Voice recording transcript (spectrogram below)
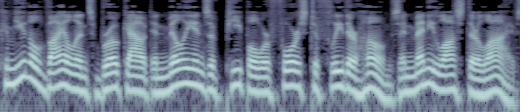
Communal violence broke out and millions of people were forced to flee their homes and many lost their lives.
